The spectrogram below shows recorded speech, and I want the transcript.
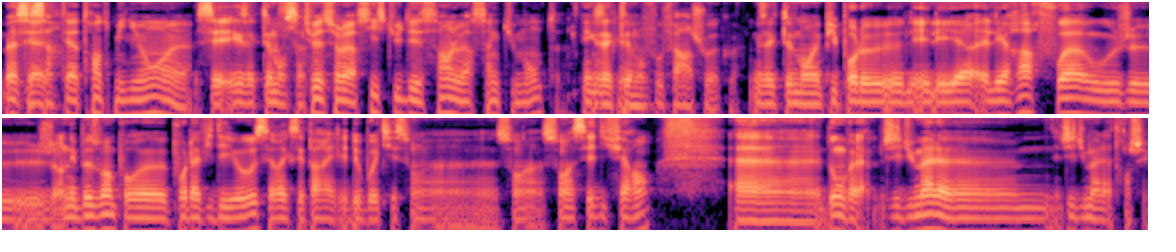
Bah c'est ça, T'es à 30 millions. euh, c'est exactement si ça. tu vas sur le R6, tu descends, le R5, tu montes. Exactement. euh, faut faire un choix. Quoi. Exactement. Et puis pour le, les, les, les rares fois où je, j'en ai besoin pour, euh, pour la vidéo, c'est vrai que c'est pareil. Les deux boîtiers sont, sont, sont assez différents. Euh, donc voilà, j'ai du mal, j'ai du mal à trancher.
